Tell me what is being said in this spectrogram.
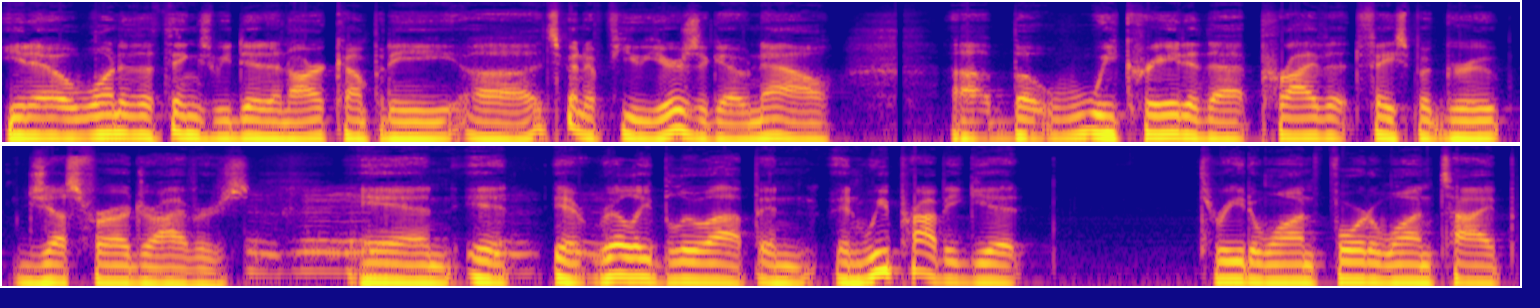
You know one of the things we did in our company uh, it's been a few years ago now uh, but we created that private Facebook group just for our drivers, mm-hmm. and it mm-hmm. it really blew up. And and we probably get three to one, four to one type.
